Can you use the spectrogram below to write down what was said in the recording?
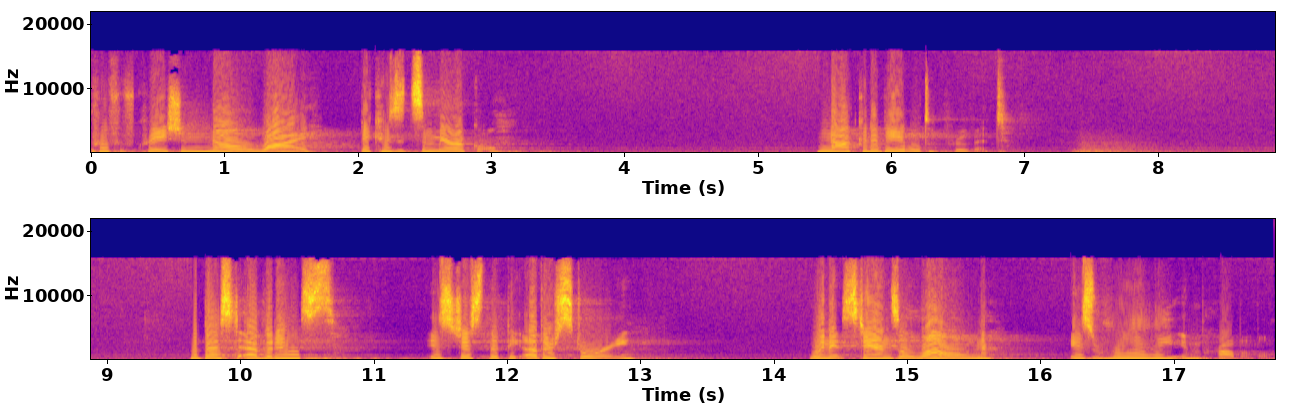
proof of creation? No. Why? Because it's a miracle. Not going to be able to prove it. The best evidence is just that the other story, when it stands alone, is really improbable.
